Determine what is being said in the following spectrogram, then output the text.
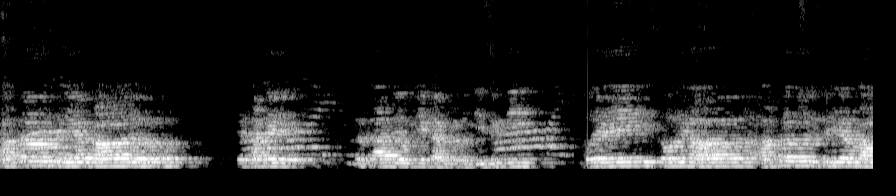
ਸਤਿ ਸ੍ਰੀ ਅਕਾਲ। ਤੇ ਸਾਡੇ ਸਰਕਾਰਯੋਗ ਜੀ ਡਾਕਟਰ ਬਲਜੀਤ ਸਿੰਘ ਜੀ। ਬੋਲੇ ਸੋਰਿਆ ਸਤਿ ਸ੍ਰੀ ਅਕਾਲ।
